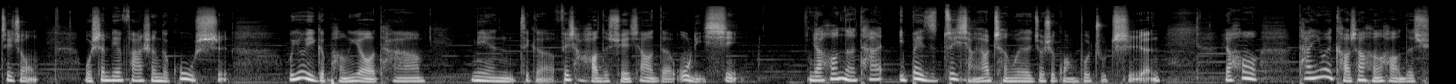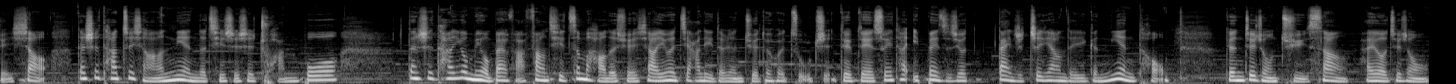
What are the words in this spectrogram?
这种我身边发生的故事。我有一个朋友，他念这个非常好的学校的物理系，然后呢，他一辈子最想要成为的就是广播主持人。然后他因为考上很好的学校，但是他最想要念的其实是传播，但是他又没有办法放弃这么好的学校，因为家里的人绝对会阻止，对不对？所以他一辈子就带着这样的一个念头，跟这种沮丧，还有这种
